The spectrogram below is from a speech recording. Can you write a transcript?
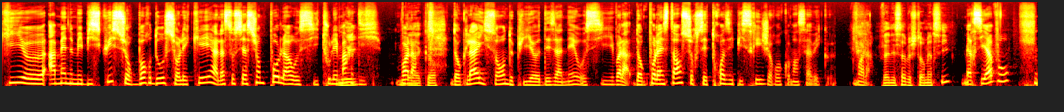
qui euh, amène mes biscuits sur Bordeaux, sur les quais, à l'association Paula aussi, tous les Oui. mardis. Voilà. Donc là, ils sont depuis euh, des années aussi. Voilà. Donc pour l'instant, sur ces trois épiceries, j'ai recommencé avec eux. Voilà. Vanessa, bah, je te remercie. Merci à vous.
